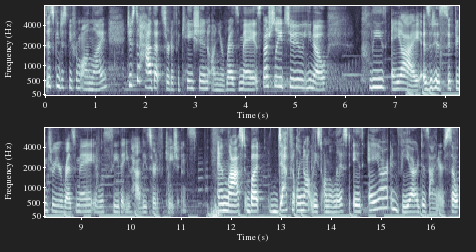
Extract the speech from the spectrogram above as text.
this can just be from online, just to have that certification on your resume, especially to, you know, please AI as it is sifting through your resume, it will see that you have these certifications. And last, but definitely not least on the list, is AR and VR designers. So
